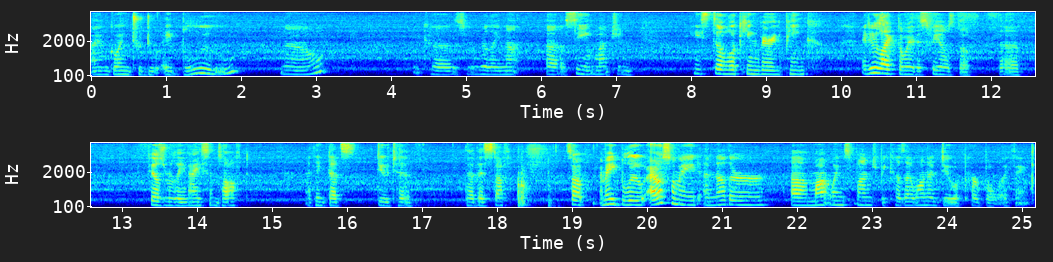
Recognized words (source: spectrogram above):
I'm going to do a blue now because we're really not uh, seeing much and he's still looking very pink. I do like the way this feels though. The feels really nice and soft. I think that's due to the, this stuff. So I made blue. I also made another uh, mottling sponge because I want to do a purple, I think.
